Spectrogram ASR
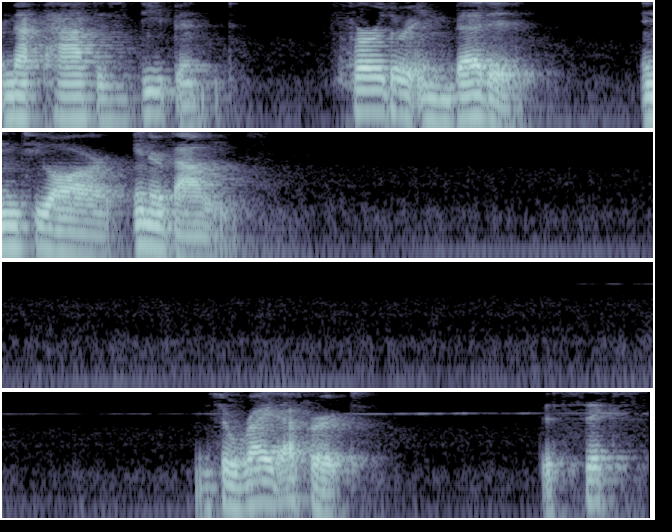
And that path is deepened, further embedded into our inner valleys. And so, right effort, the sixth,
